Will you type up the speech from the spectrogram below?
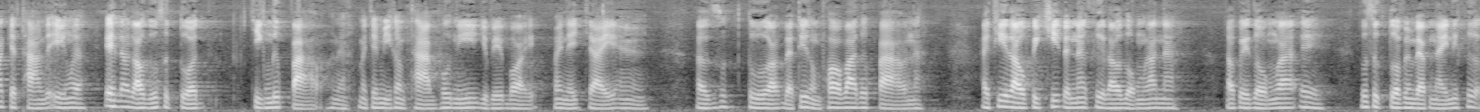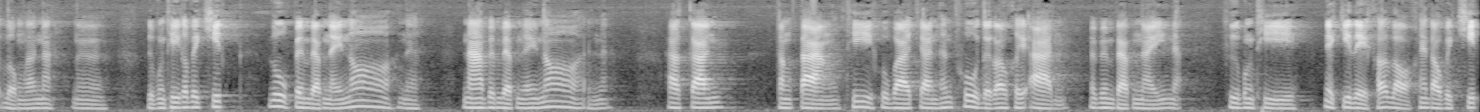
มักจะถามตัวเองว่า เอ๊ะแล้วเรารู้สึกตัวจริงหรือเปล่านะมันจะมีคำถามพวกนี้อยู่บ่อยๆภายในใจเรารู้สึกตัวแบบที่หลวงพ่อว่าหรือเปล่านะไอ้ที่เราไปคิดเป็นนั่นคือเราหลงแล้วนะเราไปหลงว่า เอ๊ะรู้สึกตัวเป็นแบบไหนนี่คือหลงแล้วนะหรือบางทีก็ไปคิดรูปเป็นแบบไหนนอนะนาเป็นแบบไหนนอนะ อาการต่างๆ ที่ครูบาอาจารย์ท่านพูดแต่เราเคยอ่านมันเป็นแบบไหนเนี่ย คือบางทีเนี่ยกิเลสเขาหลอกให้เราไปคิด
